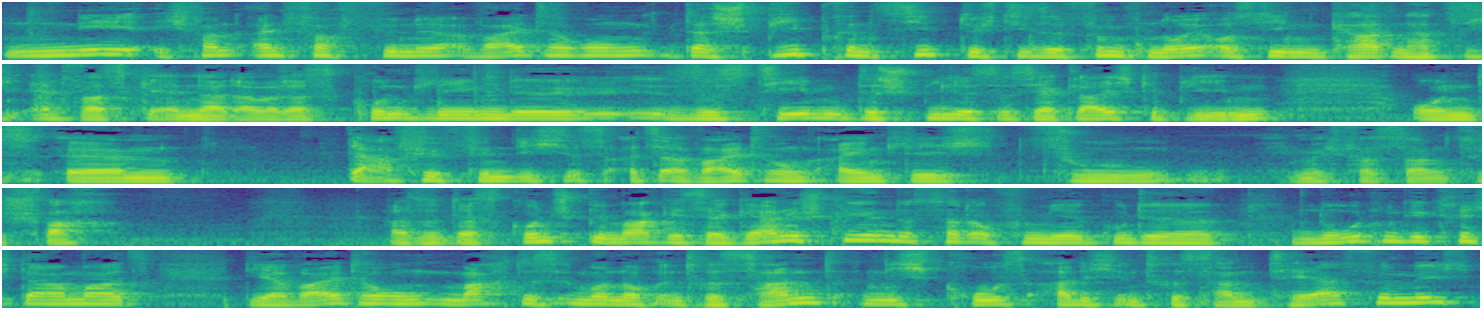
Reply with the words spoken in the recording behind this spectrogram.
Nee, ich fand einfach für eine Erweiterung, das Spielprinzip durch diese fünf neu ausliegenden Karten hat sich etwas geändert, aber das grundlegende System des Spieles ist ja gleich geblieben. Und ähm, dafür finde ich es als Erweiterung eigentlich zu, ich möchte fast sagen, zu schwach. Also das Grundspiel mag ich sehr gerne spielen. Das hat auch von mir gute Noten gekriegt damals. Die Erweiterung macht es immer noch interessant, nicht großartig interessanter für mich.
